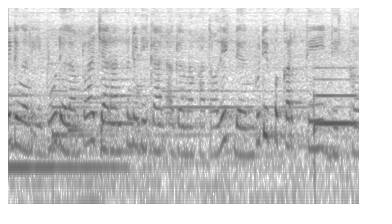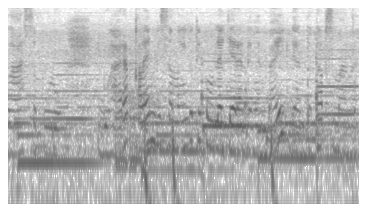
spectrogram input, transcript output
kembali dengan Ibu dalam pelajaran pendidikan agama katolik dan budi pekerti di kelas 10 Ibu harap kalian bisa mengikuti pembelajaran dengan baik dan tetap semangat.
